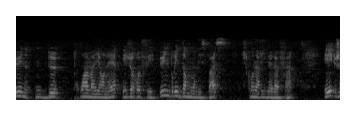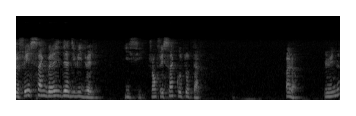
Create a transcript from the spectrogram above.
Une, deux, trois mailles en l'air et je refais une bride dans mon espace puisqu'on arrive à la fin et je fais cinq brides individuelles ici. J'en fais cinq au total. Alors, une,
